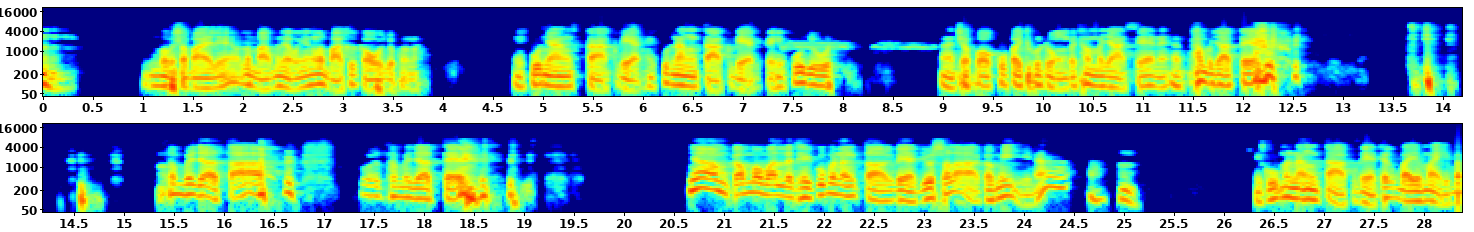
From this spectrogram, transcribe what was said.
อืมมันสบายแล้วลำบากมาแล้วยังลำบากคือเก่าอยู่พังให้กูยางตากแดดให้กูนั่งตากแดดให้กูอยู่เฉพาะกูไปทุดงไปธรรมยาแต่นะครับธรรมยาแต่ธรรมยาตา ว่าธรรมยาแต่ย่ามกรรมวันละที่กูมานั่งตากแดดอยู่สลาก็มีนะให้กูมานั่งตากแดดจักใบใหม่ใบ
